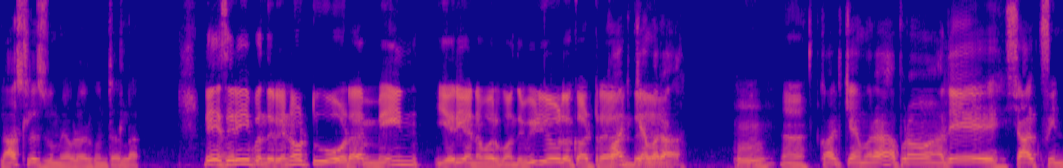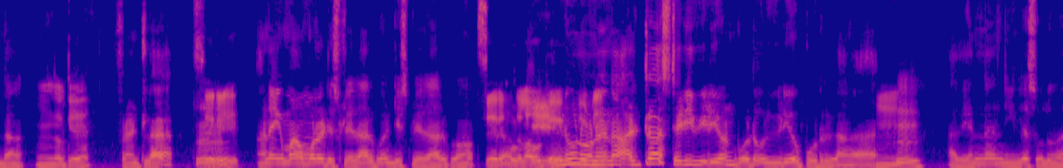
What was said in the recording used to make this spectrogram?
லாஸ்ட்ல ஜூம் எவ்வளோ இருக்கும்னு தெரில டேய் சரி இப்போ இந்த ரெனோ டூவோட மெயின் ஏரியா என்னவா இருக்கும்? அந்த வீடியோல காட்டுற கேமரா காட் கேமரா அப்புறம் அதே ஷார்க் ஃபின் தான். ம் ஓகே ஃப்ரண்ட்ல சரி. அநேகமாக அமோலோ டிஸ்ப்ளே தான் இருக்கும் டிஸ்ப்ளே தான் இருக்கும். சரி அதெல்லாம் ஓகே இன்னொன்று ஒன்று என்ன அல்ட்ரா ஸ்டெடி வீடியோன்னு போட்டு ஒரு வீடியோ போட்டிருக்காங்க. அது என்னன்னு நீங்களே சொல்லுங்க.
